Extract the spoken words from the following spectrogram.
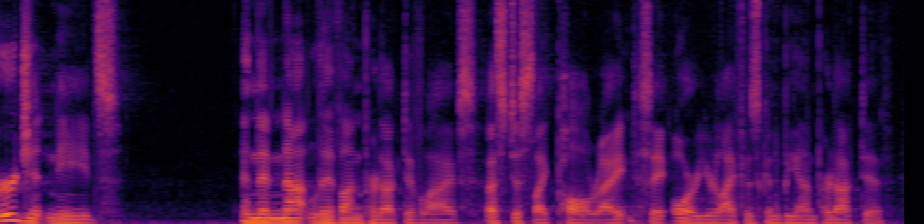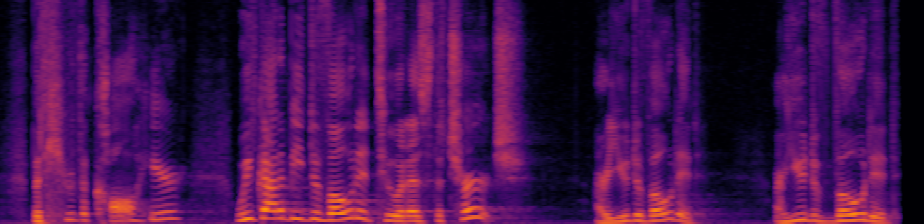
urgent needs and then not live unproductive lives. That's just like Paul, right? To say, or your life is going to be unproductive. But hear the call here. We've got to be devoted to it as the church. Are you devoted? Are you devoted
